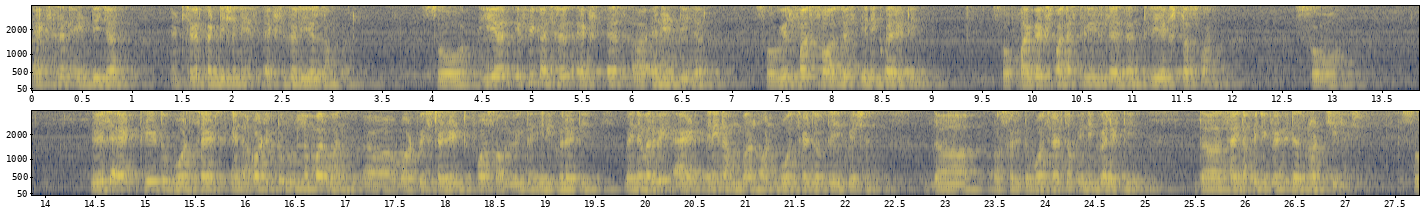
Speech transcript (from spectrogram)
x is an integer and second condition is x is a real number. So here if we consider x as uh, an integer, so we'll first solve this inequality. So 5x minus 3 is less than 3x plus 1. So we will add 3 to both sides and according to rule number 1 uh, what we studied for solving the inequality whenever we add any number on both sides of the equation the oh, sorry the both sides of inequality the sign of inequality does not change. So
